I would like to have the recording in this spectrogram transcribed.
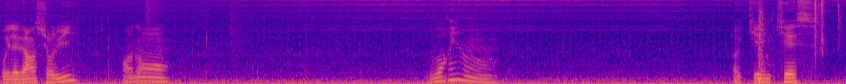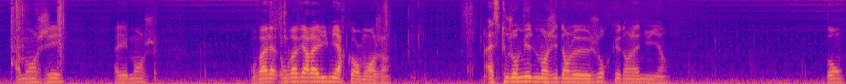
Bon, il avait rien sur lui. Oh non. On voit rien. Ok, une caisse. À manger. Allez, mange. On va, on va vers la lumière quand on mange. Hein. Ah c'est toujours mieux de manger dans le jour que dans la nuit hein. Bon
